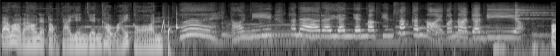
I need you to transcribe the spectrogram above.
แต่ว่าเราเนี่ยต้องใจเย็นๆเข้าไว้ก่อนเฮ้ยตอนนี้ถ้าได้อะไรเย็นๆมากินสักกันหน่อยก็น่าจะดีก็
